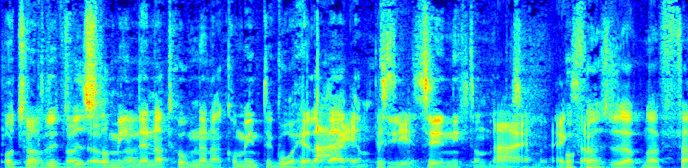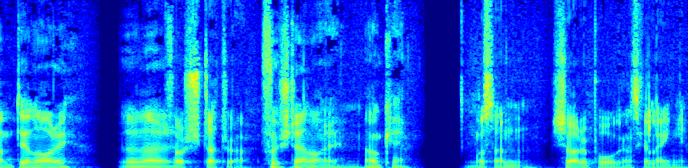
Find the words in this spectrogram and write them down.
Och troligtvis de mindre nationerna kommer inte gå hela Nej, vägen till, precis. till 19 Nej, december. Och exakt. fönstret öppnar 5 januari? Första tror jag. Första januari? Mm. Okej. Och sen kör det på ganska länge.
